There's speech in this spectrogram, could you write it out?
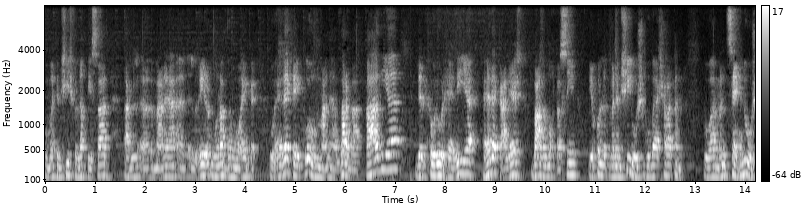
وما تمشيش في الاقتصاد معناها الغير منظم وهيك. وهذاك يكون معناها ضربة قاضية للحلول هذه. هذاك علاش بعض المختصين يقول لك ما نمشيوش مباشرة وما نتساهلوش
